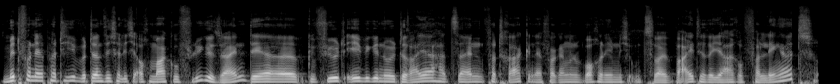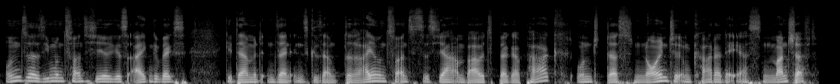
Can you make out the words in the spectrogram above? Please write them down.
Mit von der Partie wird dann sicherlich auch Marco Flügel sein. Der gefühlt ewige 03er hat seinen Vertrag in der vergangenen Woche nämlich um zwei weitere Jahre verlängert. Unser 27-jähriges Eigengewächs geht damit in sein insgesamt 23. Jahr am Babelsberger Park und das neunte im Kader der ersten Mannschaft.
